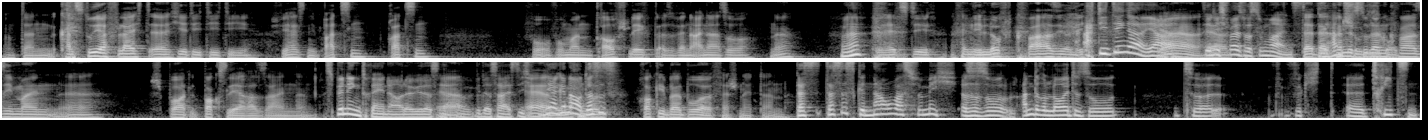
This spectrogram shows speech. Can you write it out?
Und dann kannst du ja vielleicht äh, hier die, die, die, wie heißen die, Bratzen? Bratzen? Wo, wo man draufschlägt, also wenn einer so, ne? Hä? Du hältst die in die Luft quasi und ich. Ach, die Dinger, ja. ja, ja. Ich weiß, was du meinst. Da, da könntest du dann quasi mein äh, Sport-Boxlehrer sein. Dann. Spinning-Trainer oder wie das, ja. wie das heißt. Ich, ja, genau, das ist. Rocky Balboa-Verschnitt dann. Das, das ist genau was für mich. Also so andere Leute so zur, wirklich äh, trizen.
